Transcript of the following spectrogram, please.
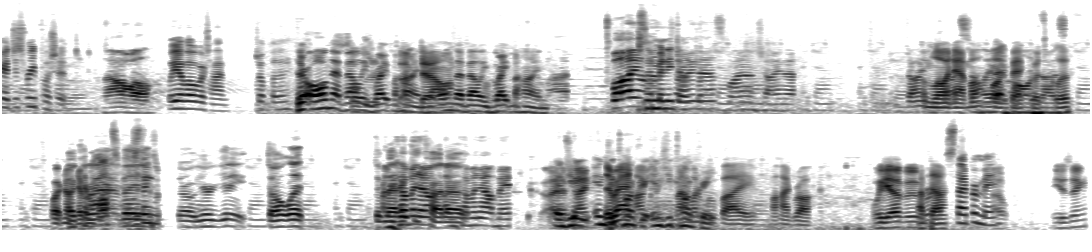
Okay, just repush it. Oh well. We have overtime. Jumping in. They're all in that valley Soldier, right behind. They're all in that valley right behind. Spy on mini China. dog. Spy on China. I'm low on ammo. Constantly, Going back towards apologize. cliff. Or no, I never mind. Bro, you're getting. Don't let the I'm medic coming get out. caught I'm out. coming out, man. I- NG, I- NG They're at concrete, concrete. NG Might wanna concrete. move by behind rock. We have Uber. I'm down. Sniper main. Oh, using.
